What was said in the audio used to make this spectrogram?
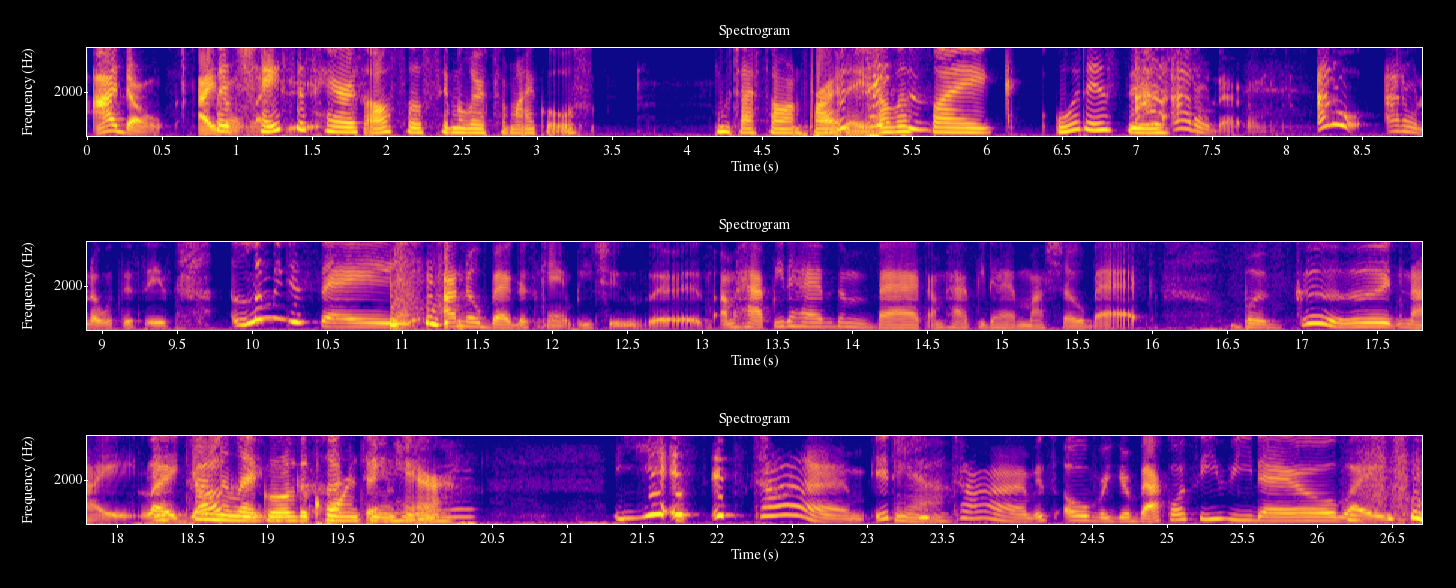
I don't. I But don't. Chase's like hair is also similar to Michael's, which I saw on Friday. I was is- like, what is this? I don't know. I don't. I don't know what this is. Let me just say, I know beggars can't be choosers. I'm happy to have them back. I'm happy to have my show back. But good night. Like time y'all to let go of the quarantine hair. Yeah, it's it's time. It's Yeah. just time. It's over. You're back on TV now. Like you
